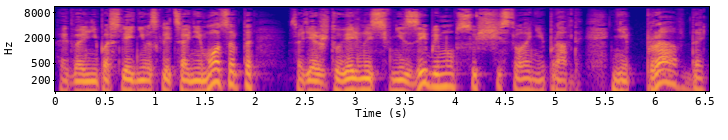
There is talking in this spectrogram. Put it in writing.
А едва ли не последнее восклицание Моцарта содержит уверенность в незыблемом существовании правды. Не правда ли?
